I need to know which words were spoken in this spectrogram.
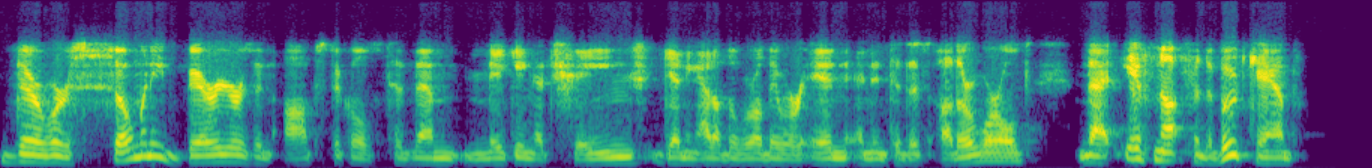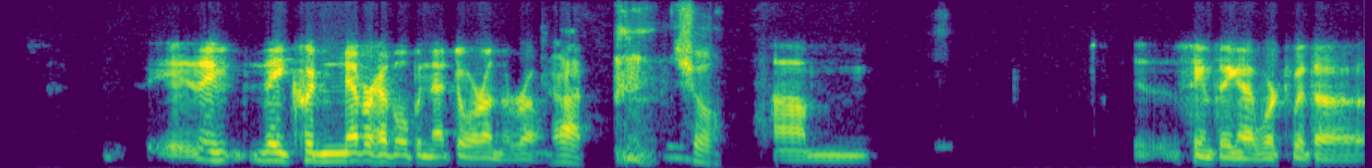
There were so many barriers and obstacles to them making a change, getting out of the world they were in and into this other world, that if not for the boot camp, they they could never have opened that door on their own. Uh, sure. Um, same thing. I worked with a,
